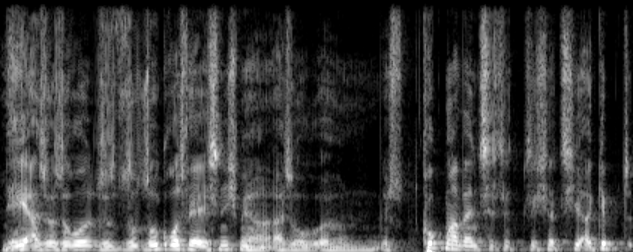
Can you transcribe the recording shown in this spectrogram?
Nee, also so, so, so groß wäre ich nicht mehr. Also ähm, ich guck mal, wenn es sich jetzt hier ergibt,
